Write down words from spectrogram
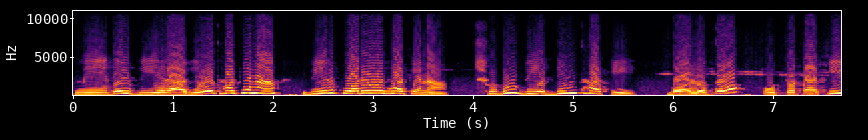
মেয়েদের বিয়ের আগেও থাকে না, বিয়ের পরেও থাকে না, শুধু বিয়ের দিন থাকে। বলো তো, উত্তরটা কি?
